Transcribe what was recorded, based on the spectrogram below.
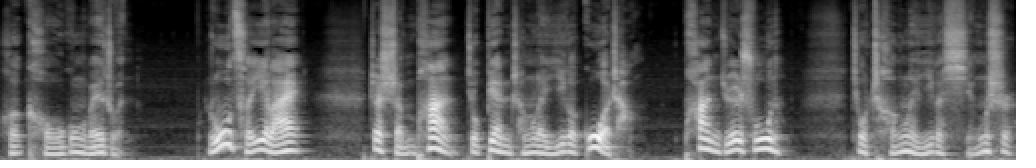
和口供为准。如此一来，这审判就变成了一个过场，判决书呢就成了一个形式。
